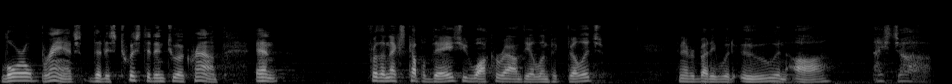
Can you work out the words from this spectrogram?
laurel branch that is twisted into a crown. And for the next couple days, you'd walk around the Olympic Village, and everybody would ooh and ah. Nice job.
